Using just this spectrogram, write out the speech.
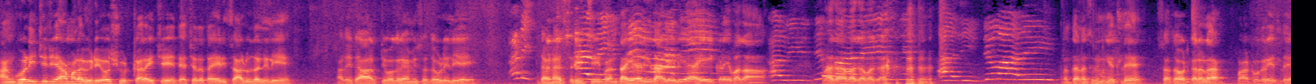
आंघोळीची जे आम्हाला व्हिडिओ शूट करायची आहे त्याच्यात आता तयारी चालू झालेली आहे. आता इथे आरती वगैरे आम्ही सजवलेली आहे. धनश्रीची पण तयारी झालेली आहे इकडे बघा. बघा बघा बघा. धनश्रीने घेतले सजावट करायला पाठ वगैरे घेतले.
